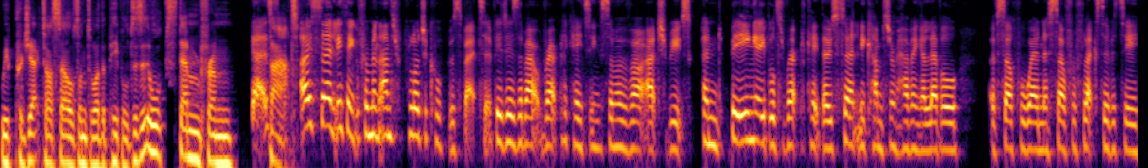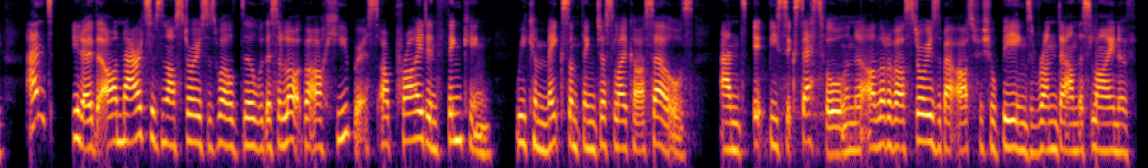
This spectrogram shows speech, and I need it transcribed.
we project ourselves onto other people. Does it all stem from Yes, that? I certainly think from an anthropological perspective, it is about replicating some of our attributes and being able to replicate those certainly comes from having a level of self awareness, self reflexivity, and you know, that our narratives and our stories as well deal with this a lot, but our hubris, our pride in thinking we can make something just like ourselves and it be successful. And a lot of our stories about artificial beings run down this line of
